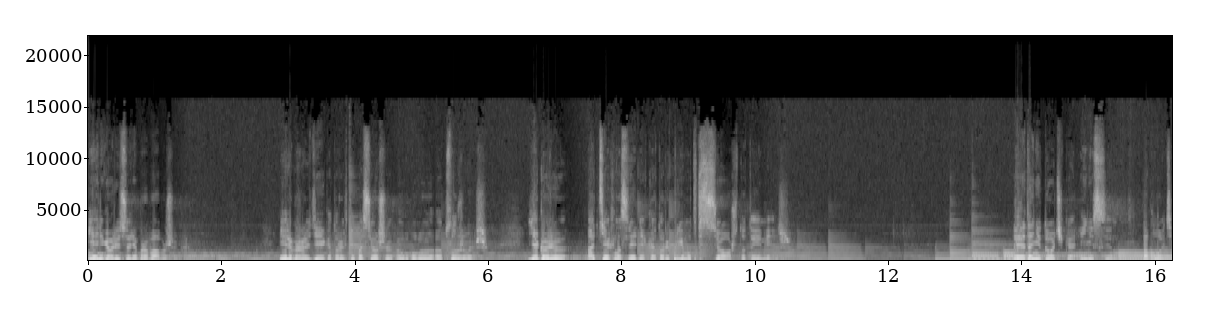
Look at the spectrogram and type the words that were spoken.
Я не говорю сегодня про бабушек или про людей, которых ты пасешь и обслуживаешь. Я говорю о тех наследниках, которые примут все, что ты имеешь. Это не дочка и не сын по плоти.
